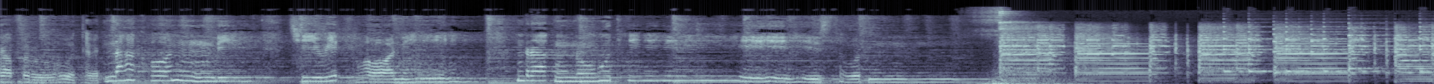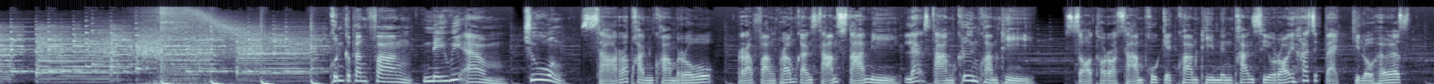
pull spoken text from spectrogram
รับรู้เถิดนะคนดี ชีวิตพอนี้ รักหนูที่สุดคุณกำลังฟัง Navy AM ช่วงสารพันความรู้ รับฟังพร้อมกัน 3 สถานี และ 3 คลื่นความถี่ สทร3ภูเก็ตความถี่ 1,458 กิโลเฮิรตซ์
